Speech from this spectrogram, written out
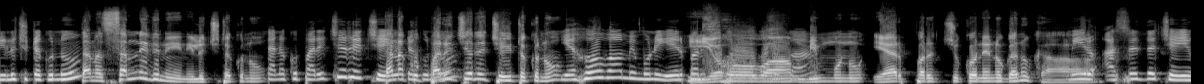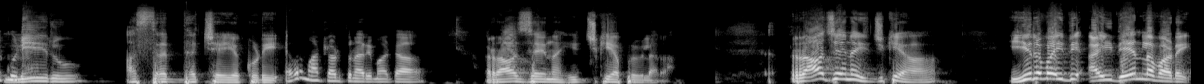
నిలుచుటకును తన సన్నిధిని నిలుచుటకును తనకు పరిచర్య తనకు పరిచర్య చేయుటకును యెహోవా మిమ్మును యెహోవా ఏర్పరచుకొనును గనుక. మిమ్మును ఏర్పరచుకొనెను గనుక. మీరు అశ్రద్ధ చేయకుడి. మీరు అశ్రద్ధ చేయకుడి. ఎవరు మాట్లాడుతున్నారు ఈ మాట? రాజైన హిజ్కియా ప్రియులారా. రాజైన హిజ్కియా ఇరవై ఐదేండ్ల వాడై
